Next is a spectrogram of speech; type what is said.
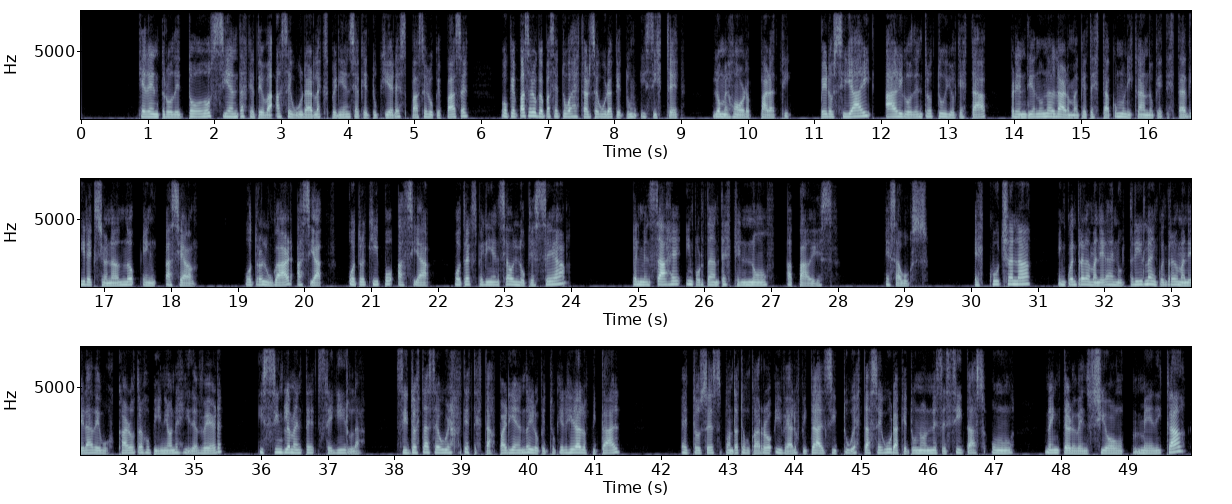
que dentro de todo sientas que te va a asegurar la experiencia que tú quieres, pase lo que pase, o que pase lo que pase, tú vas a estar segura que tú hiciste lo mejor para ti. Pero si hay algo dentro tuyo que está prendiendo una alarma, que te está comunicando, que te está direccionando en, hacia otro lugar, hacia otro equipo, hacia otra experiencia o lo que sea, el mensaje importante es que no apagues esa voz. Escúchala, encuentra la manera de nutrirla, encuentra la manera de buscar otras opiniones y de ver y simplemente seguirla. Si tú estás segura que te estás pariendo y lo que tú quieres ir al hospital, entonces póntate un carro y ve al hospital. Si tú estás segura que tú no necesitas un una intervención médica,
